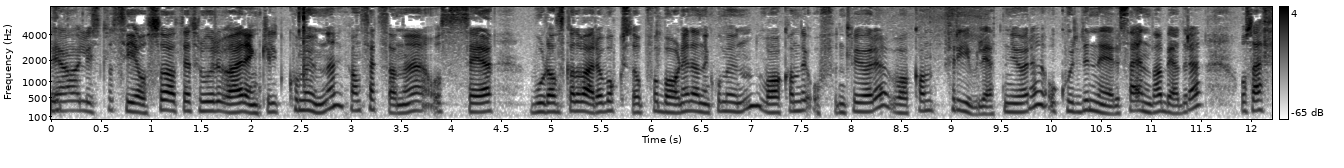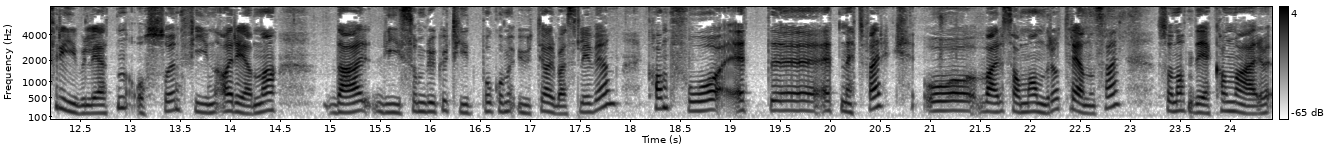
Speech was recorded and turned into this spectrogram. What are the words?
Jeg har lyst til å si også at jeg tror hver enkelt kommune kan sette seg ned og se hvordan skal det være å vokse opp for barn i denne kommunen? Hva kan de offentlige gjøre? Hva kan frivilligheten gjøre? Og koordinere seg enda bedre. Og så er frivilligheten også en fin arena der de som bruker tid på å komme ut i arbeidslivet igjen, kan få et, eh, et, nettverk og være sammen med andre og trene seg, sånn at det kan være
